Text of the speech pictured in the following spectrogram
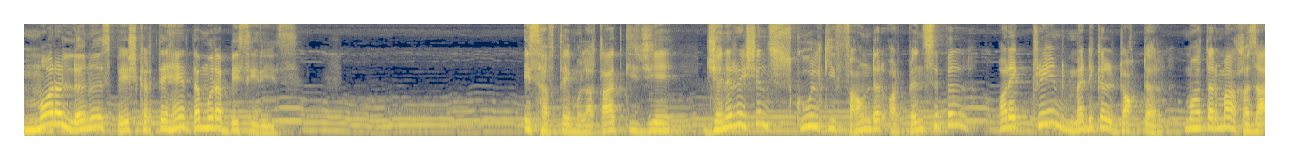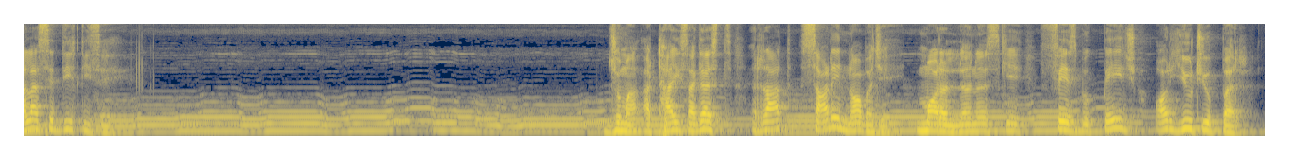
Moral learners पेश करते हैं द मुरब्बी सीरीज़ इस हफ़्ते मुलाकात कीजिए जेनरेशन स्कूल की फाउंडर और प्रिंसिपल और एक ट्रेंड मेडिकल डॉक्टर मोहतरमा गजाला सिद्दीकी से. जुमा 28 अगस्त रात साढ़े नौ बजे. मॉरल लर्नर्स के फेसबुक पेज और यूट्यूब पर.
